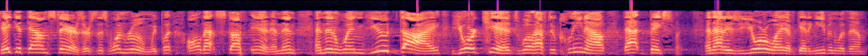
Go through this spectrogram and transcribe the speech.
Take it downstairs. There's this one room. We put all that stuff in. And then, and then when you die, your kids will have to clean out that basement. And that is your way of getting even with them,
